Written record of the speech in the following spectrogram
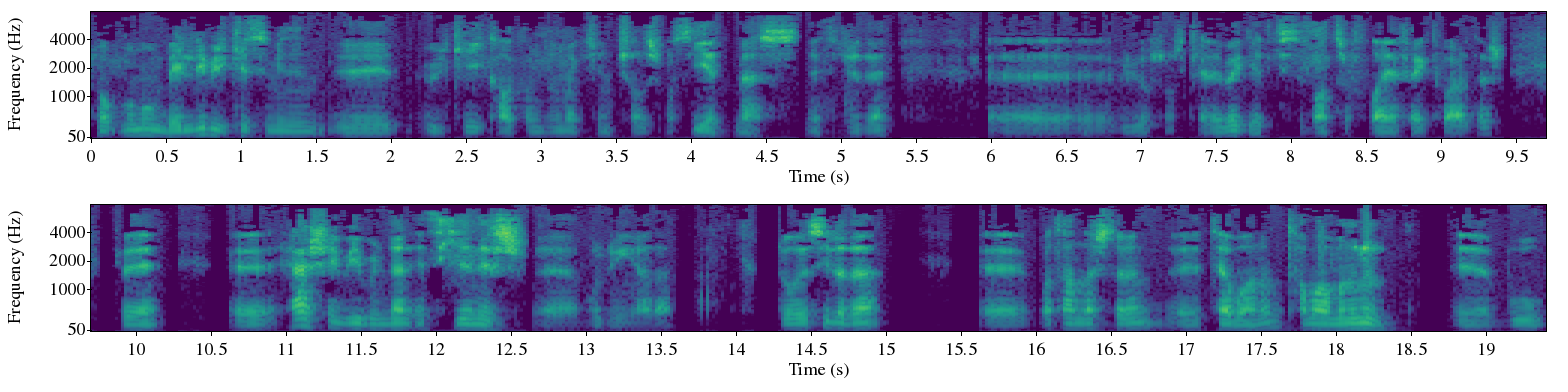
toplumun belli bir kesiminin e, ülkeyi kalkındırmak için çalışması yetmez. Neticede e, biliyorsunuz kelebek etkisi, butterfly efekt vardır ve e, her şey birbirinden etkilenir e, bu dünyada. Dolayısıyla da e, vatandaşların e, tebaanın tamamının e, bu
